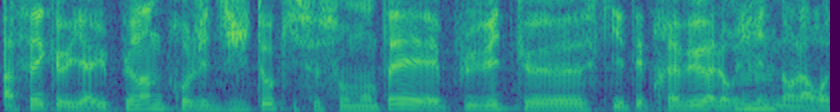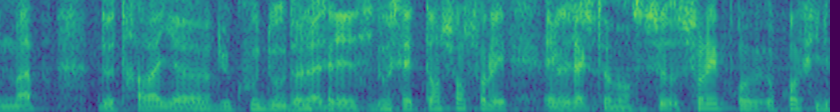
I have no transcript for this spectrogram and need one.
a fait qu'il y a eu plein de projets digitaux qui se sont montés et plus vite que ce qui était prévu à l'origine mhm. dans la roadmap de travail euh, du coup, de la cette, D'où cette tension sur les, euh, Exactement. sur, les profils.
